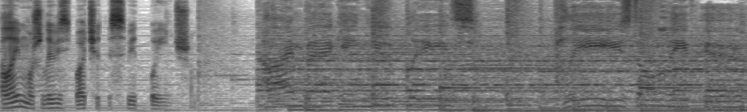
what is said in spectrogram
але й можливість бачити світ по-іншому. I'm begging you, please, please don't leave here.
